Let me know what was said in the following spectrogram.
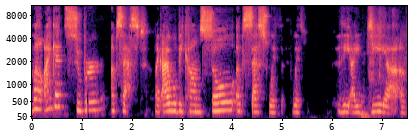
Well i get super obsessed. Like i will become so obsessed with with the idea of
